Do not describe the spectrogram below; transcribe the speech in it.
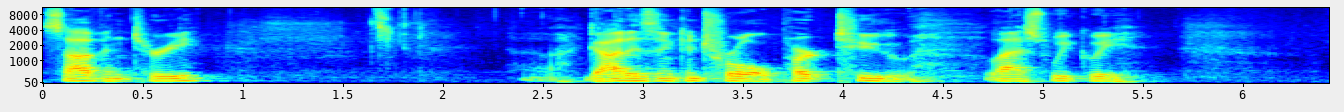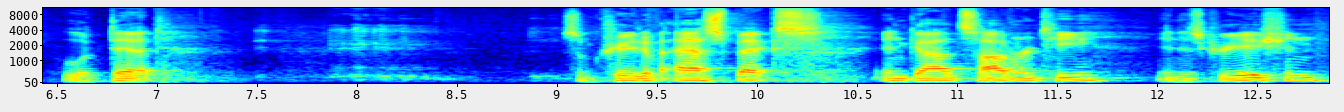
Sovereignty. Uh, God is in control, part two. Last week we looked at some creative aspects in God's sovereignty in His creation,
